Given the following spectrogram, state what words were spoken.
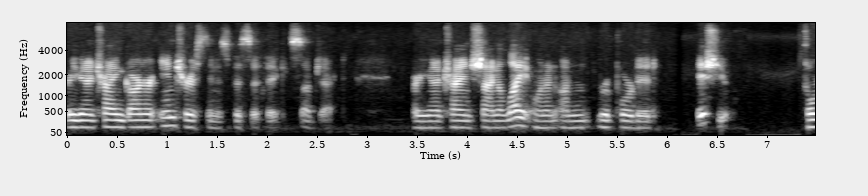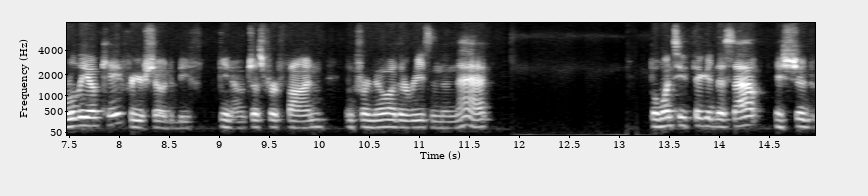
Are you going to try and garner interest in a specific subject? Are you going to try and shine a light on an unreported issue? Totally okay for your show to be, you know, just for fun and for no other reason than that. But once you've figured this out, it should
